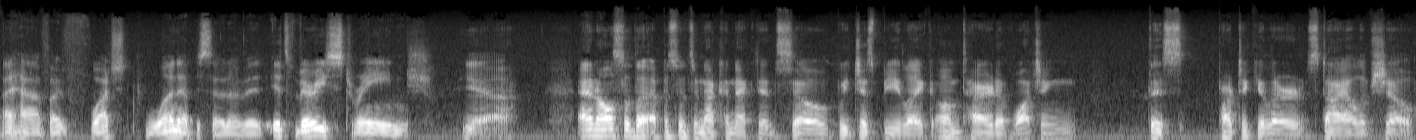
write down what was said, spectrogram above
I have. I've watched one episode of it. It's very strange. Yeah. And also the episodes are not connected, so we'd just be like, oh, I'm tired of watching this particular style of show.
